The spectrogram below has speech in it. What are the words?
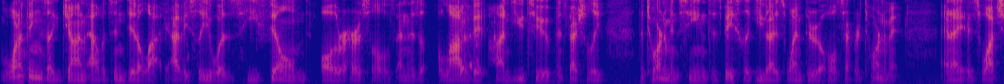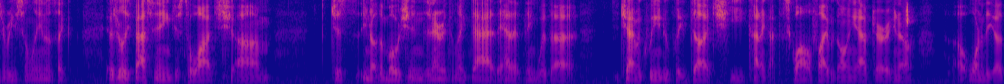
one of the things like John Avildsen did a lot, obviously, was he filmed all the rehearsals, and there's a, a lot of it on YouTube, and especially the tournament scenes. It's basically like you guys went through a whole separate tournament, and I just watched it recently, and it was like it was really fascinating just to watch, um, just you know the motions and everything like that. They had a thing with uh, Chad McQueen who played Dutch. He kind of got disqualified going after you know uh, one of the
